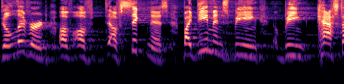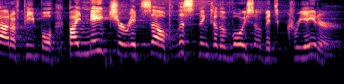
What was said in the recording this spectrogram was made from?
delivered of, of, of sickness, by demons being, being cast out of people, by nature itself listening to the voice of its creator.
